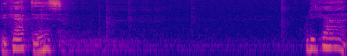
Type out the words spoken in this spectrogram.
What do you got, Diz? What do you got?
